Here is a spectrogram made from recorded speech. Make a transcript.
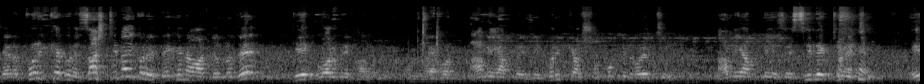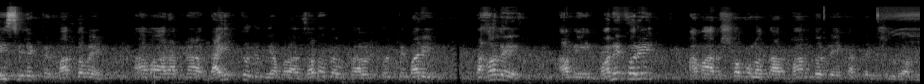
যেন পরীক্ষা করে, জাস্টিফাই করে দেখে নেওয়ার জন্য যে কে কর্মে ভালো। এখন আমি আপনি যে পরীক্ষার সম্মুখীন হয়েছি আমি আপনি যে সিলেক্ট হয়েছি, এই সিলেক্টের মাধ্যমে আমার আপনার দায়িত্ব যদি আমরা যথাযথ পালন করতে পারি, তাহলে আমি মনে করি আমার সফলতার মানদণ্ড এখান থেকে শুরু হবে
